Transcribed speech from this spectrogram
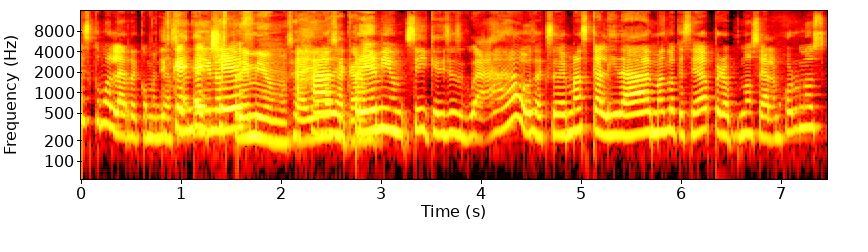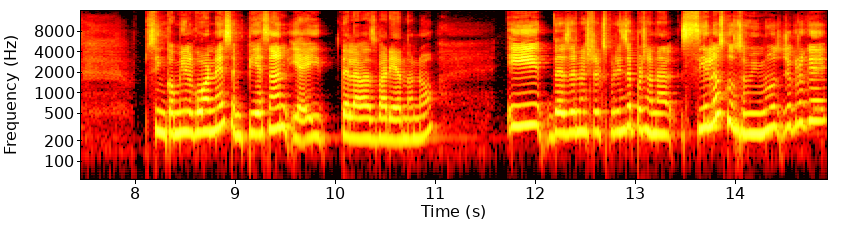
es como la Es que recomendación hay del unos chef. premium, o sea, hay Ajá, unos acá. premium, sí, que dices, wow, o sea, que se ve más calidad, más lo que sea, pero no sé, a lo mejor unos 5 mil wones empiezan y ahí te la vas variando, ¿no? Y desde nuestra experiencia personal, sí los consumimos. Yo creo que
